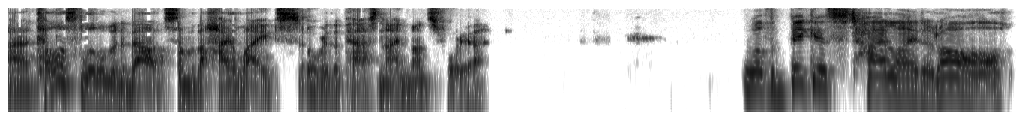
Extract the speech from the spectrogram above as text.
Uh, tell us a little bit about some of the highlights over the past nine months for you. Well, the biggest highlight at all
